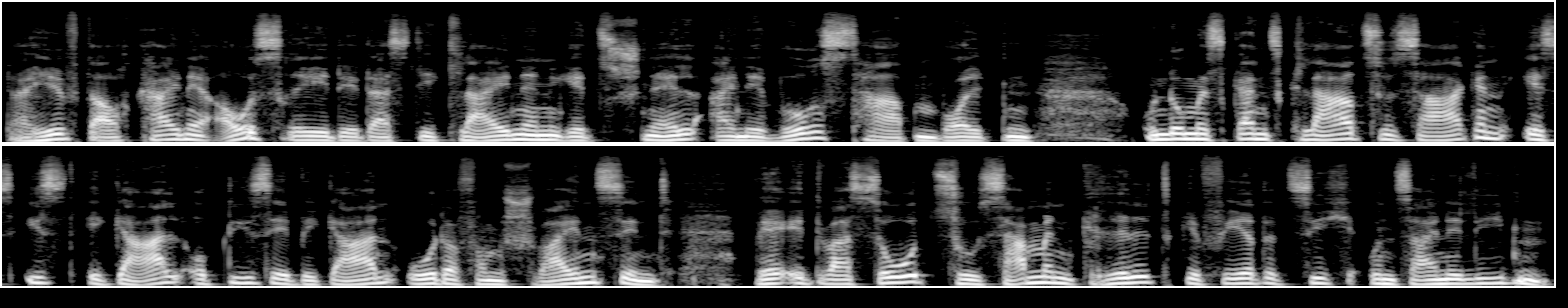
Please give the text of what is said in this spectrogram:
Da hilft auch keine Ausrede, dass die Kleinen jetzt schnell eine Wurst haben wollten und um es ganz klar zu sagen, es ist egal, ob diese vegan oder vom Schwein sind. Wer etwas so zusammengrillt, gefährdet sich und seine Lieben.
